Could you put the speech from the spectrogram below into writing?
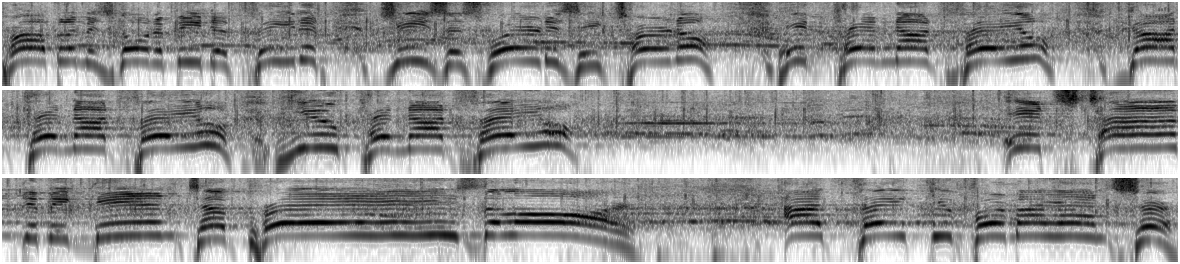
problem is going to be defeated. Jesus' word is eternal. It cannot fail. God cannot fail. You cannot fail. It's time to begin to praise the Lord. I thank you for my answer.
